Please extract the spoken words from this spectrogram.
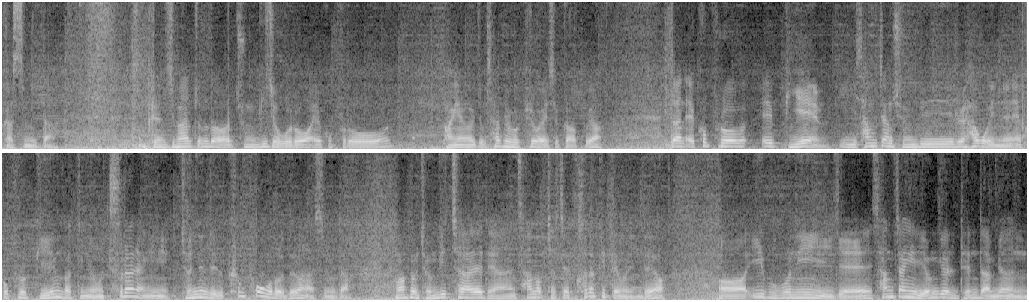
같습니다. 그렇지만 좀 더 중기적으로 에코프로 방향을 좀 살펴볼 필요가 있을 것 같고요. 일단 에코프로의 BM, 이 상장 준비를 하고 있는 에코프로 BM 같은 경우 출하량이 전년 대비 큰 폭으로 늘어났습니다. 그만큼 전기차에 대한 산업 자체가 커졌기 때문인데요. 어, 이 부분이 이제 상장이 연결된다면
